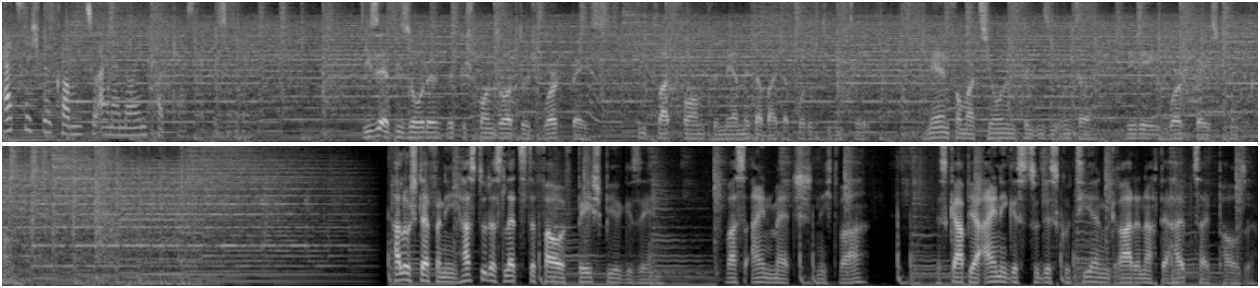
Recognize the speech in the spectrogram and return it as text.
Herzlich willkommen zu einer neuen Podcast-Episode. Diese Episode wird gesponsert durch Workbase, die Plattform für mehr Mitarbeiterproduktivität. Mehr Informationen finden Sie unter www.workbase.com. Hallo Stephanie, hast du das letzte VfB-Spiel gesehen? Was ein Match, nicht wahr? Es gab ja einiges zu diskutieren, gerade nach der Halbzeitpause.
